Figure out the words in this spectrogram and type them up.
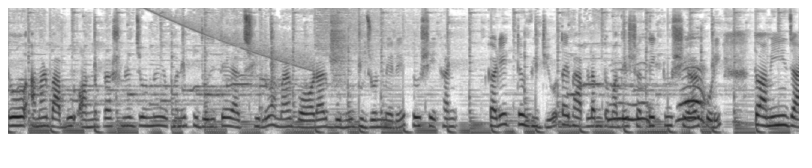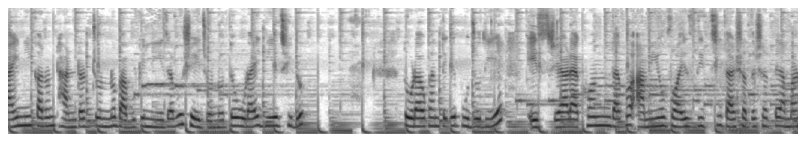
তো আমার বাবুর অন্নপ্রাশনের জন্যই ওখানে পুজো দিতে গেছিল। আমার বর আর বুনু দুজন মেরে তো সেখানকারই একটা ভিডিও তাই ভাবলাম তোমাদের সাথে একটু শেয়ার করি। তো আমি যাইনি কারণ ঠান্ডার জন্য বাবুকে নিয়ে যাব, সেই জন্য তো ওরাই গিয়েছিল। তো ওরা ওখান থেকে পুজো দিয়ে এসছে। আর এখন দেখো, আমিও ভয়েস দিচ্ছি, তার সাথে সাথে আমার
